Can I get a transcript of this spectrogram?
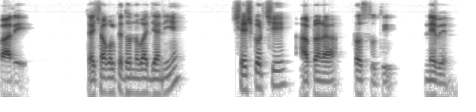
পারে। তাই সকলকে ধন্যবাদ জানিয়ে শেষ করছি। আপনারা প্রস্তুতি নেবেন।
